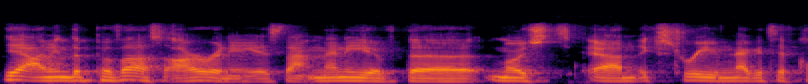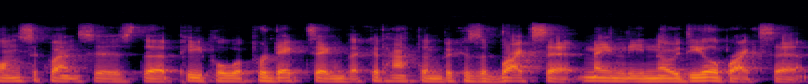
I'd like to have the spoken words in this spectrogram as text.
Yeah, I mean, the perverse irony is that many of the most um, extreme negative consequences that people were predicting that could happen because of Brexit, mainly no deal Brexit,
